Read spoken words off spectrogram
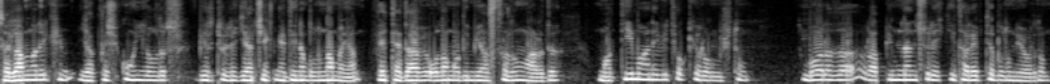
Selamünaleyküm. Yaklaşık 10 yıldır bir türlü gerçek nedeni bulunamayan ve tedavi olamadığım bir hastalığım vardı. Maddi manevi çok yorulmuştum. Bu arada Rabbimden sürekli talepte bulunuyordum.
